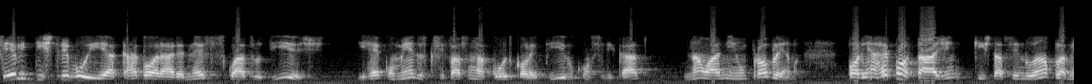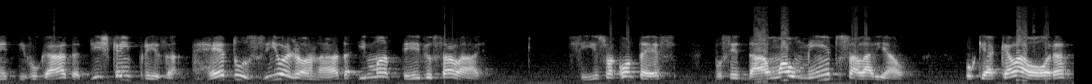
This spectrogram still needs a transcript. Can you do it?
Se ele distribuir a carga horária nesses quatro dias, e recomenda que se faça um acordo coletivo com o sindicato, não há nenhum problema. Porém, a reportagem, que está sendo amplamente divulgada, diz que a empresa reduziu a jornada e manteve o salário. Se isso acontece, você dá um aumento salarial, porque aquela hora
